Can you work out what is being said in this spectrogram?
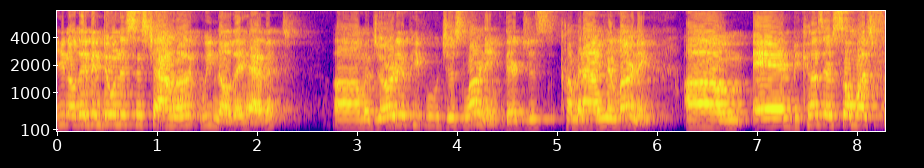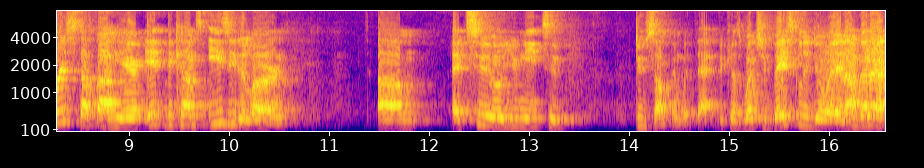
you know, they've been doing this since childhood. We know they haven't. Uh, majority of people are just learning. They're just coming out of here learning. Um, and because there's so much free stuff out here, it becomes easy to learn um, until you need to do something with that. Because what you're basically doing, and I'm gonna,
